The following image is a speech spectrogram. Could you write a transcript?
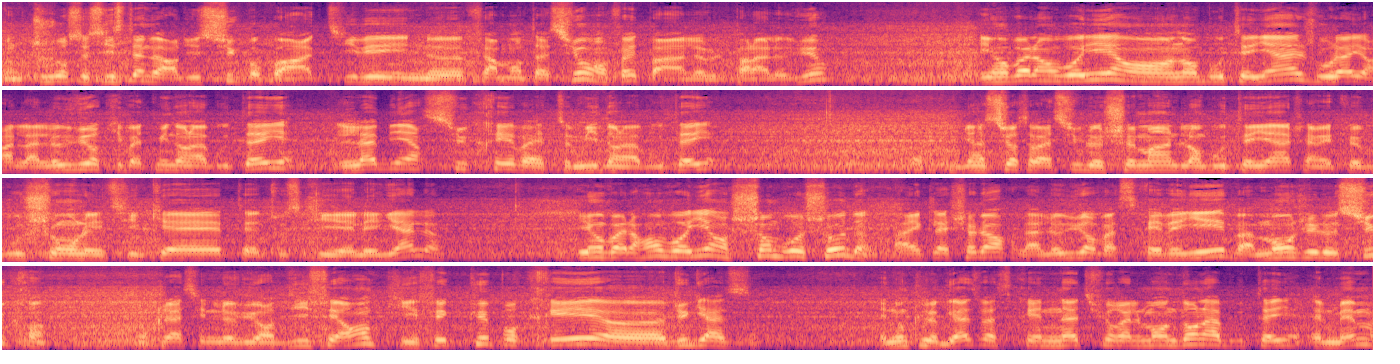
Donc toujours ce système d'avoir du sucre pour pouvoir activer une fermentation en fait par la levure. Et on va l'envoyer en embouteillage où là il y aura de la levure qui va être mise dans la bouteille, la bière sucrée va être mise dans la bouteille. Bien sûr, ça va suivre le chemin de l'embouteillage avec le bouchon, l'étiquette, tout ce qui est légal. Et on va le renvoyer en chambre chaude avec la chaleur. La levure va se réveiller, va manger le sucre. Donc là, c'est une levure différente qui est faite que pour créer euh, du gaz. Et donc le gaz va se créer naturellement dans la bouteille elle-même.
